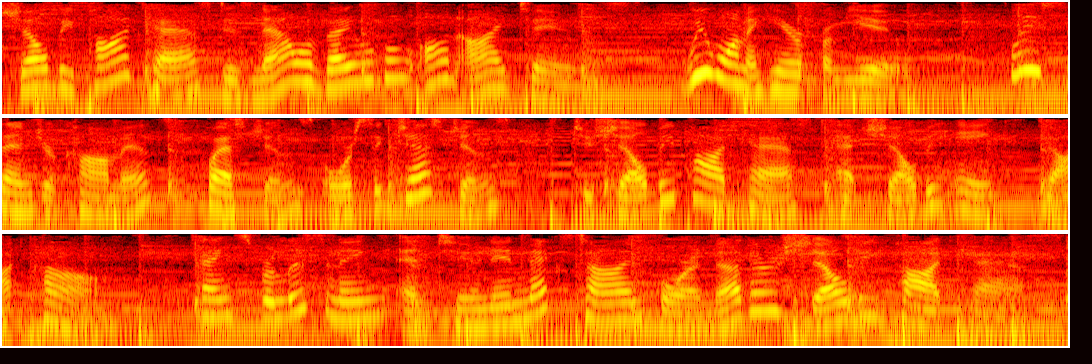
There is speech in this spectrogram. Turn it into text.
Shelby Podcast is now available on iTunes. We want to hear from you. Please send your comments, questions, or suggestions to Shelby Podcast at shelbyinc.com. Thanks for listening and tune in next time for another Shelby Podcast.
